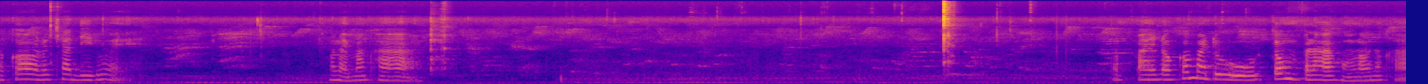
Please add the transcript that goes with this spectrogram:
แล้วก็รสชาติดีด้วย อร่อยมากค่ะ ต่อไปเราก็มาดูต้มปลาของเรานะคะ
